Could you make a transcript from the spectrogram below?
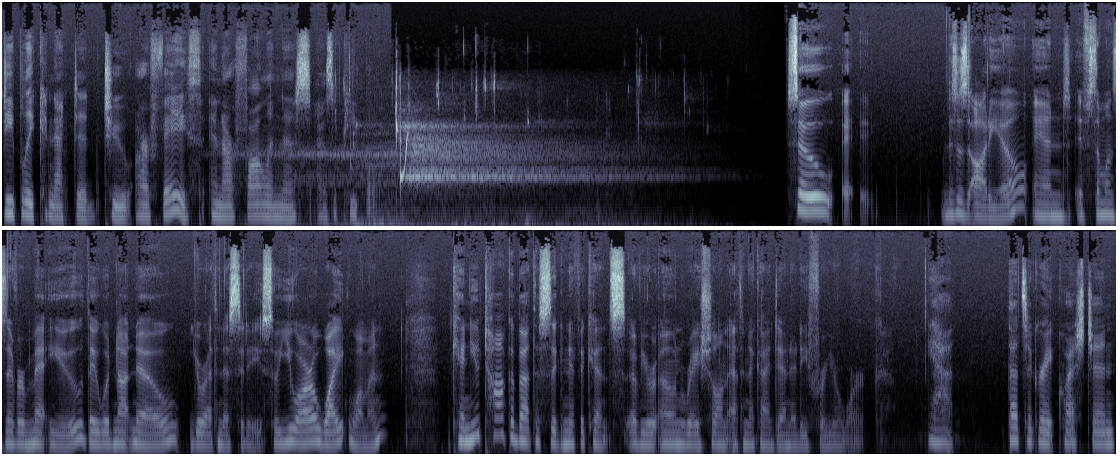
deeply connected to our faith and our fallenness as a people. So, uh, this is audio, and if someone's never met you, they would not know your ethnicity. So, you are a white woman. Can you talk about the significance of your own racial and ethnic identity for your work? Yeah, that's a great question.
